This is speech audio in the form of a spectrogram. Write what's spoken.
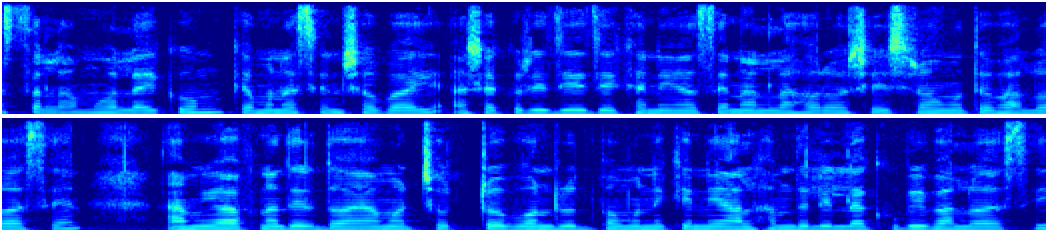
আসসালামু আলাইকুম, কেমন আছেন সবাই? আশা করি যে যেখানে আছেন আল্লাহর অশেষ রহমতে ভালো আছেন। আমিও আপনাদের দয়া, আমার ছোট্ট বোন রুদ্বামণিকে নিয়ে আলহামদুলিল্লাহ খুবই ভালো আছি।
